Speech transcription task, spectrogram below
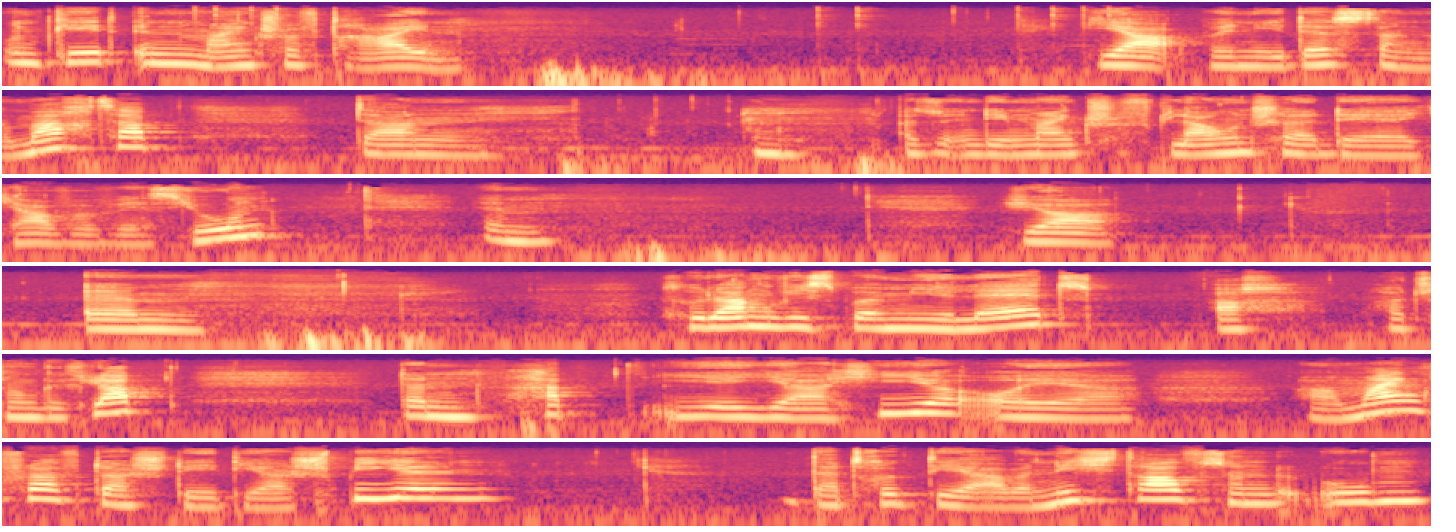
und geht in Minecraft rein. Ja, wenn ihr das dann gemacht habt, dann also in den Minecraft Launcher der Java-Version, ähm, ja. Ähm, solange wie es bei mir lädt, ach, hat schon geklappt, dann habt ihr ja hier euer äh, Minecraft, da steht ja Spielen. Da drückt ihr aber nicht drauf, sondern oben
